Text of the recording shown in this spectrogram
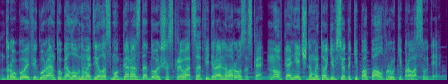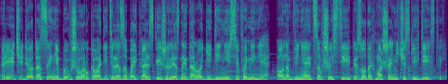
Другой фигурант уголовного дела смог гораздо дольше скрываться от федерального розыска, но в конечном итоге все-таки попал в руки правосудия. Речь идет о сыне бывшего руководителя Забайкальской железной дороги Денисе Фомине. Он обвиняется в шести эпизодах мошеннических действий.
